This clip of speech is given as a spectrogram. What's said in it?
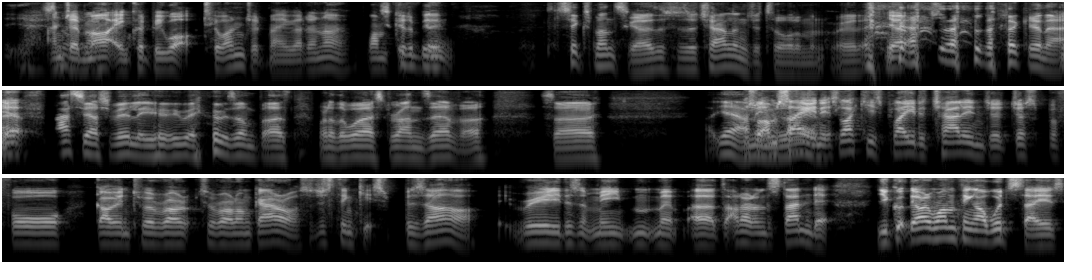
Yeah, it's and not Jed right. Martin could be what two hundred, maybe. I don't know. One could have been six months ago. This was a challenger tournament, really. Yep. Looking at Yep. it, who, who was on past one of the worst runs ever. So, yeah, That's I what I'm mean, saying. It's like he's played a challenger just before going to a Ro- to Roland Garros. I just think it's bizarre. It really doesn't mean. Uh, I don't understand it. You got the only one thing I would say is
